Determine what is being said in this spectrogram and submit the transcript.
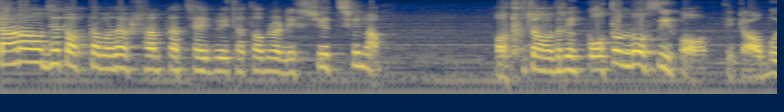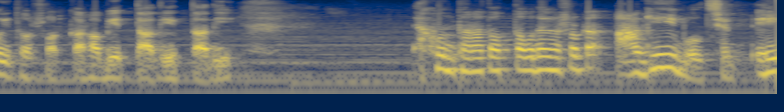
তারাও যে তত্ত্বাবধায়ক সরকার চাইবে, এটা তো আমরা নিশ্চিত ছিলাম। অথচ আমাদেরকে কত নসিহত এটা অবৈধ সরকার হবে, ইত্যাদি ইত্যাদি। এখন তারা তত্ত্বাবধায়ক সরকার আগেই বলছেন, এই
